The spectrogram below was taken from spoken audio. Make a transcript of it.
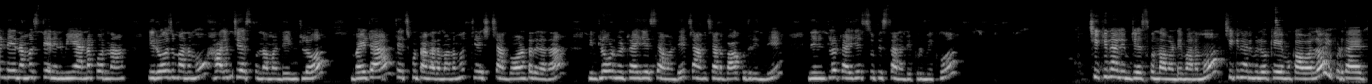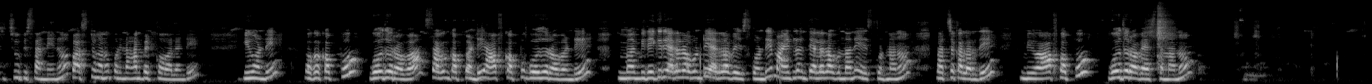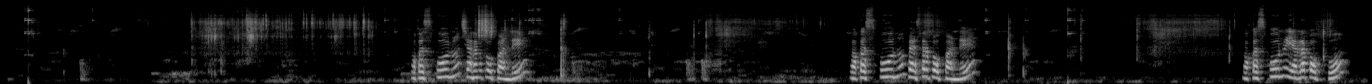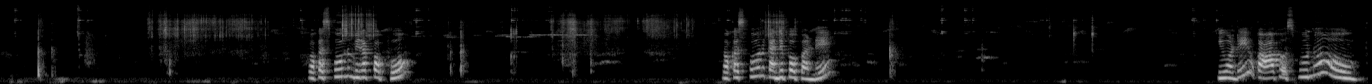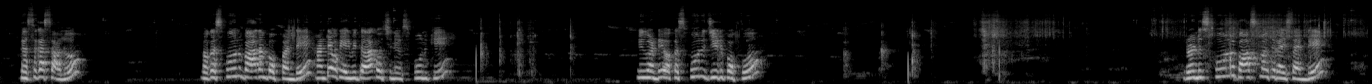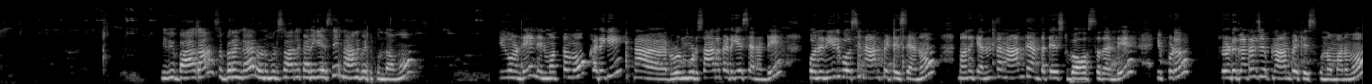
అండి. నమస్తే నేను మీ అన్నపూర్ణ. ఈ రోజు మనము హలీం చేసుకుందామండి ఇంట్లో. బయట తెచ్చుకుంటాం కదా మనము టేస్ట్ చాలా బాగుంటుంది కదా. ఇంట్లో కూడా మేము ట్రై చేసామండి. చాలా చాలా బాగా కుదిరింది. నేను ఇంట్లో ట్రై చేసి చూపిస్తానండి ఇప్పుడు మీకు. చికెన్ హలీం చేసుకుందామండి మనము. చికెన్ హలీంలోకి ఏం కావాలో ఇప్పుడు తయారు చూపిస్తాను నేను. ఫస్ట్ మనం కొన్ని నానబెట్టుకోవాలండి. ఇవ్వండి. ఒక కప్పు గోధుమ రవ్వ సగం కప్పు అండి హాఫ్ కప్పు గోధుమ రవ్వ అండి. మీ దగ్గర ఎర్ర రవ్వ ఉంటే ఎర్ర రవ్వ వేసుకోండి. మా ఇంట్లో తెల్ల రవ్వ ఉందని వేసుకుంటున్నాను. పచ్చ కలర్ది. మీ హాఫ్ కప్పు గోధుమ రవ్వ వేస్తున్నాను. ఒక స్పూను శనగపప్పు అండి. ఒక స్పూను పెసరపప్పు అండి. ఒక స్పూను ఎర్రపప్పు. ఒక స్పూను మినపప్పు ఒక స్పూన్ కందిపప్పు అండి. ఇవ్వండి ఒక హాఫ్ స్పూను గసగసాలు. ఒక స్పూన్ బాదం పప్పు అండి. అంటే ఒక ఎనిమిది దాకా వచ్చినాయి స్పూన్కి. ఇవ్వండి ఒక స్పూన్ జీడిపప్పు. రెండు స్పూన్లు బాస్మతి రైస్ అండి. ఇవి బాగా శుభ్రంగా రెండు మూడు సార్లు కడిగేసి నానబెట్టుకుందాము. ఇదిగోండి నేను మొత్తము కడిగి నా రెండు మూడు సార్లు కడిగేసానండి కొన్ని నీళ్ళు పోసి నానబెట్టేసాను మనకి ఎంత నానితే అంత టేస్ట్ బాగుస్తుందండి. ఇప్పుడు రెండు గంటల చెప్పు నానబెట్టేసుకుందాం మనము.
